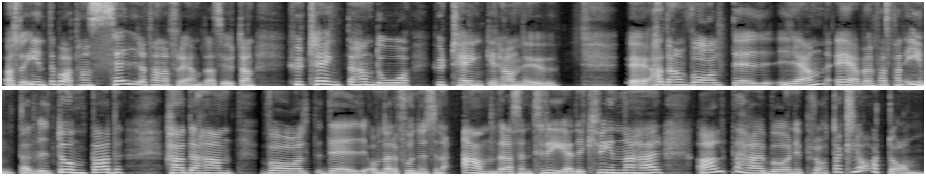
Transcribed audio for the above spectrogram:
Alltså inte bara att han säger att han har förändrats utan hur tänkte han då? Hur tänker han nu? Eh, hade han valt dig igen även fast han inte hade blivit dumpad? Hade han valt dig om det hade funnits en andra, en tredje kvinna här? Allt det här bör ni prata klart om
